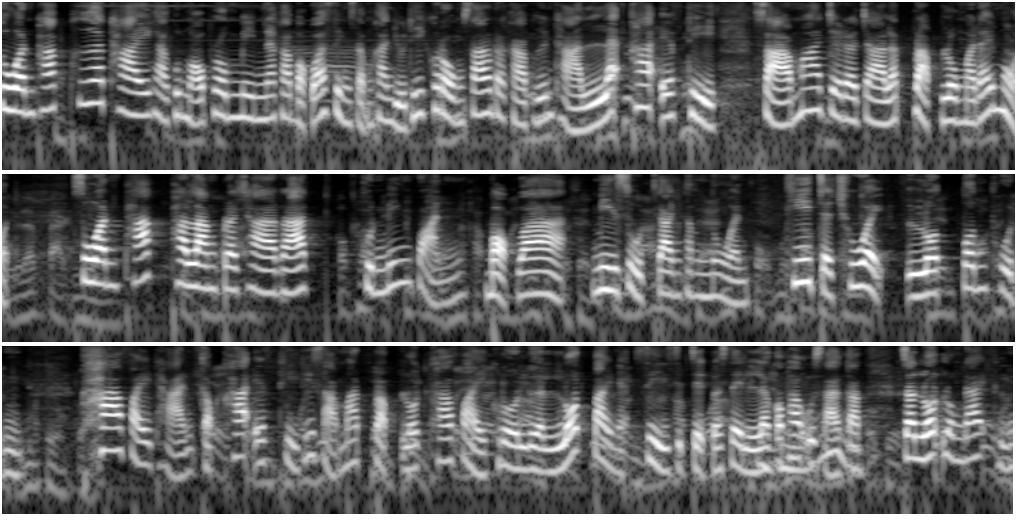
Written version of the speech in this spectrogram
ส่วนพักเพื่อไทยค่ะคุณหมอพรหมมินนะคะบอกว่าสิ่งสำคัญอยู่ที่โครงสร้างราคาพื้นฐานและค่า FT สามารถเจรจาและปรับลงมาได้หมด ส่วนพักพลังประชารัฐ คุณมิ่งขวัญบอกว่ามีสูตรการคำนวณที่จะช่วยลดต้นทุน ค่าไฟฐานกับค่า FT ที่สามารถปรับลดค่าไฟครัวเรือนลดไปเนี่ย 47%แล้วก็ภาคอุตสาหกรรมจะลดลงได้ถึง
